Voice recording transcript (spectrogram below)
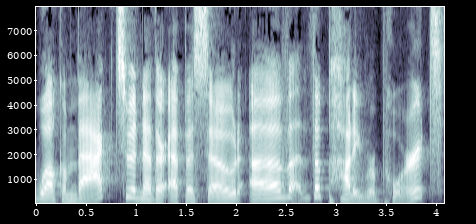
Welcome back to another episode of the Potty Report.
